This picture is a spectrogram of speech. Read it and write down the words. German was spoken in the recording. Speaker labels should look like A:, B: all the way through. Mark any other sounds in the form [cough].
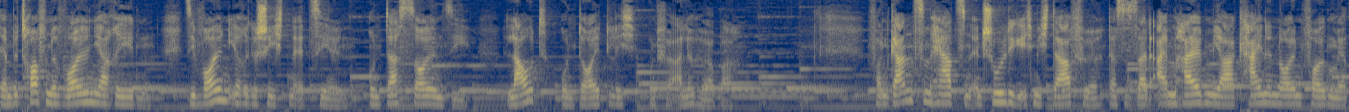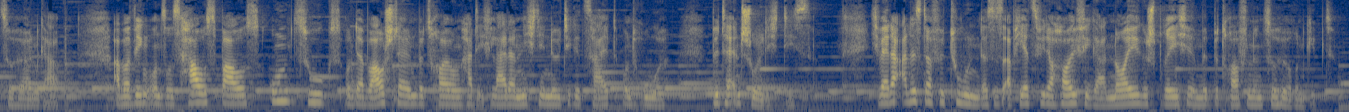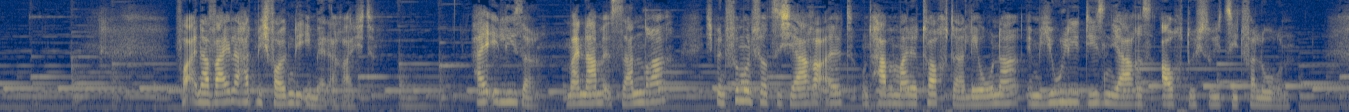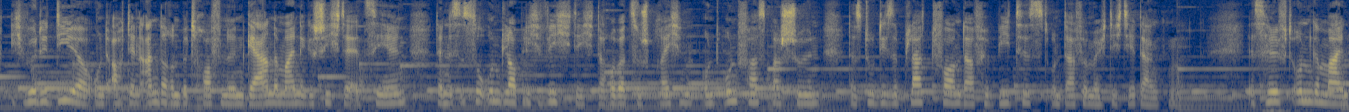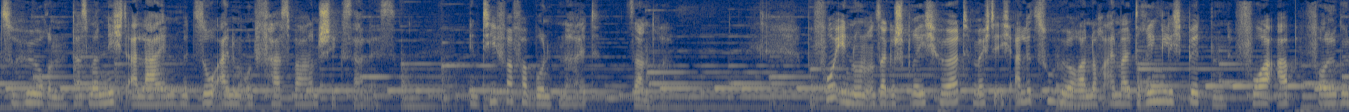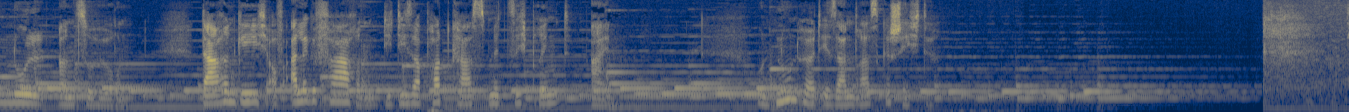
A: Denn Betroffene wollen ja reden, sie wollen ihre Geschichten erzählen und das sollen sie, laut und deutlich und für alle hörbar. Von ganzem Herzen entschuldige ich mich dafür, dass es seit einem halben Jahr keine neuen Folgen mehr zu hören gab. Aber wegen unseres Hausbaus, Umzugs und der Baustellenbetreuung hatte ich leider nicht die nötige Zeit und Ruhe. Bitte entschuldigt dies. Ich werde alles dafür tun, dass es ab jetzt wieder häufiger neue Gespräche mit Betroffenen zu hören gibt. Vor einer Weile hat mich folgende E-Mail erreicht. Hi Elisa, mein Name ist Sandra, ich bin 45 Jahre alt und habe meine Tochter Leona im Juli diesen Jahres auch durch Suizid verloren. Ich würde dir und auch den anderen Betroffenen gerne meine Geschichte erzählen, denn es ist so unglaublich wichtig, darüber zu sprechen und unfassbar schön, dass du diese Plattform dafür bietest und dafür möchte ich dir danken. Es hilft ungemein zu hören, dass man nicht allein mit so einem unfassbaren Schicksal ist. In tiefer Verbundenheit, Sandra. Bevor ihr nun unser Gespräch hört, möchte ich alle Zuhörer noch einmal dringlich bitten, vorab Folge 0 anzuhören. Darin gehe ich auf alle Gefahren, die dieser Podcast mit sich bringt, ein. Und nun hört ihr Sandras Geschichte.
